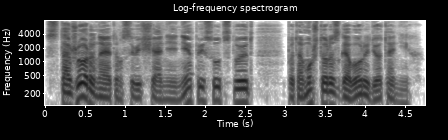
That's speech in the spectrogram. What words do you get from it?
Стажеры на этом совещании не присутствуют, потому что разговор идет о них.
